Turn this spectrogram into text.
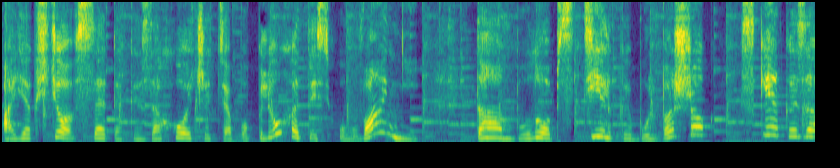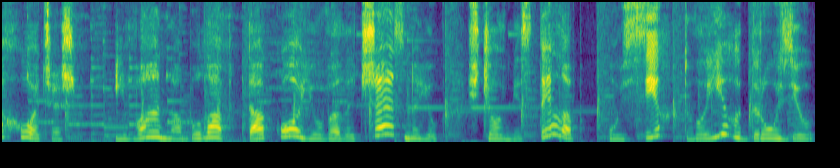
А якщо все-таки захочеться поплюхатись у ванні, там було б стільки бульбашок, скільки захочеш, і ванна була б такою величезною, що вмістила б усіх твоїх друзів.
